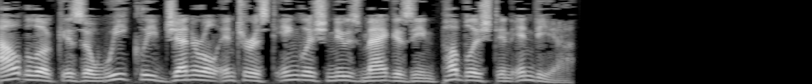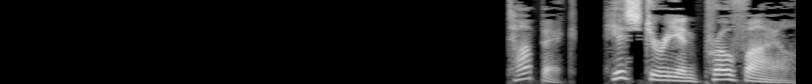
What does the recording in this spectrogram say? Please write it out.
Outlook is a weekly general interest English news magazine published in India. History and profile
